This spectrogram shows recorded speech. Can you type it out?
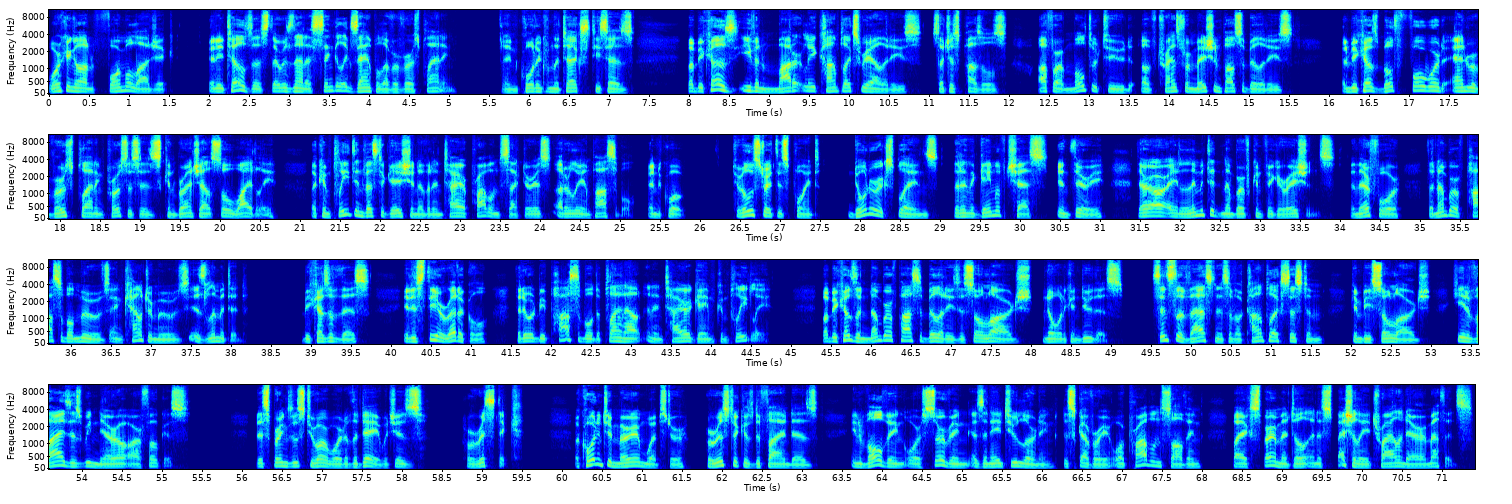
working on formal logic, and he tells us there was not a single example of reverse planning. And quoting from the text, he says, But because even moderately complex realities, such as puzzles, offer a multitude of transformation possibilities, and because both forward and reverse planning processes can branch out so widely, a complete investigation of an entire problem sector is utterly impossible. To illustrate this point, Dorner explains that in the game of chess, in theory, there are a limited number of configurations, and therefore the number of possible moves and countermoves is limited. Because of this, it is theoretical that it would be possible to plan out an entire game completely. But because the number of possibilities is so large, no one can do this. Since the vastness of a complex system can be so large, he advises we narrow our focus. This brings us to our word of the day, which is heuristic. According to Merriam Webster, heuristic is defined as involving or serving as an aid to learning, discovery, or problem solving by experimental and especially trial and error methods.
